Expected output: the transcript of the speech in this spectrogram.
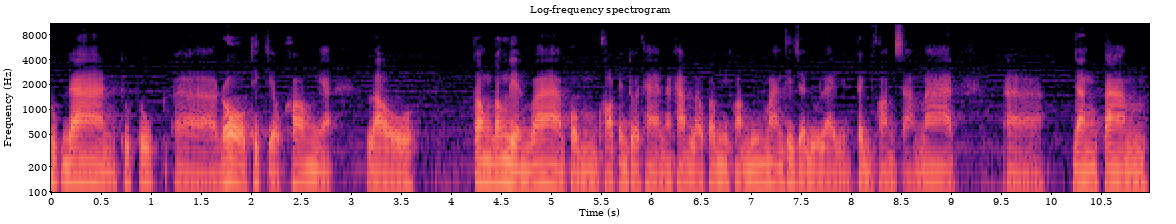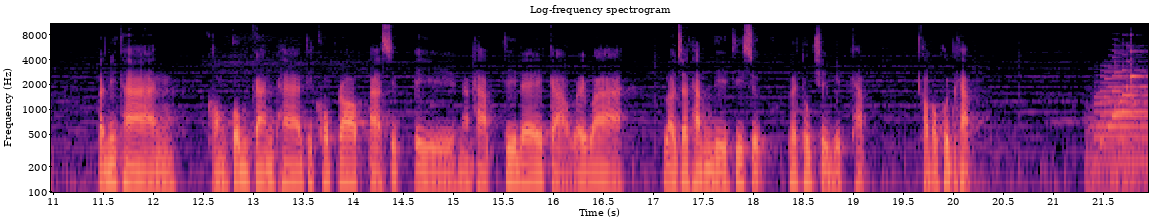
ทุกๆด้าน ทุกๆโรคที่เกี่ยวข้องเนี่ยเราต้องต้องเรียนว่าผมขอเป็นตัวแทนนะครับ เราก็มีความมุ่งมั่นที่จะดูแลอย่างเต็มความสามารถดังตามปณิธานของกรมการแพทย์ที่ครบรอบ 80 ปีนะครับที่ได้กล่าวไว้ว่าเราจะทำดีที่สุดเพื่อทุกชีวิตครับ ขอบพระคุณครับ Música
